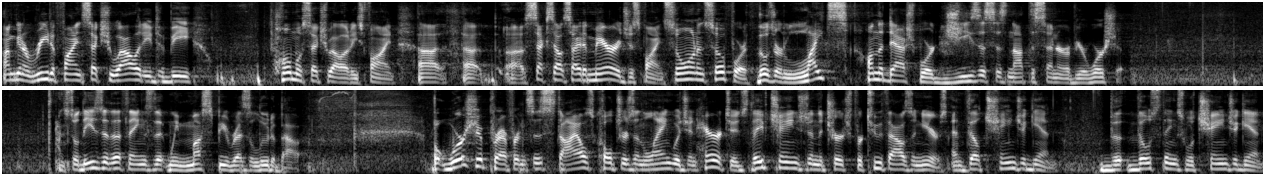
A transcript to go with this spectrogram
I'm going to redefine sexuality to be homosexuality is fine. Uh, uh, uh, sex outside of marriage is fine. So on and so forth. Those are lights on the dashboard. Jesus is not the center of your worship. And so these are the things that we must be resolute about. But worship preferences, styles, cultures, and language and heritage, they've changed in the church for 2,000 years, and they'll change again. The, those things will change again.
